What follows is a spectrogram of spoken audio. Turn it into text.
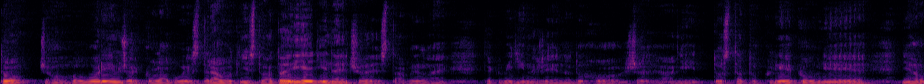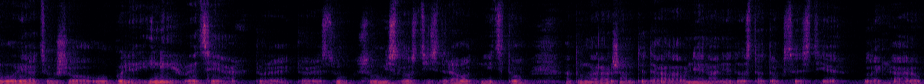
To, čo hovorím, že kolabuje zdravotníctvo, a to je jediné, čo je stabilné, tak vidíme, že jednoducho, že ani dostatok liekov nie je, nehovoriac už o úplne iných veciach, ktoré, ktoré sú v súvislosti s zdravotníctvom. A tu narážam teda hlavne na nedostatok sestier, lekárov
